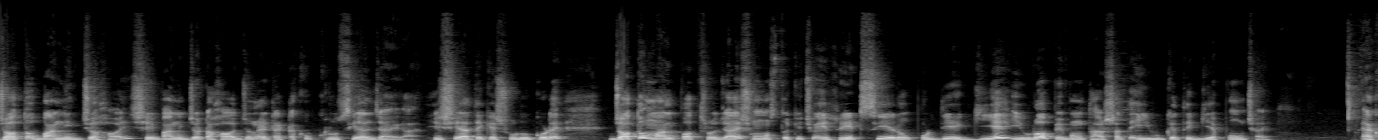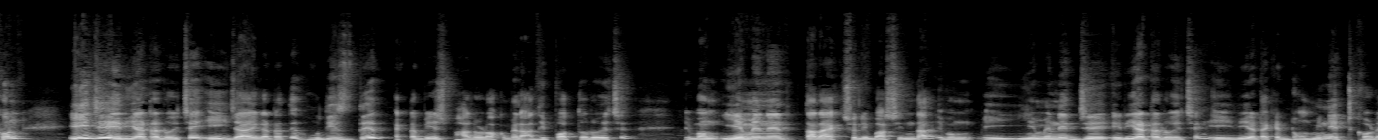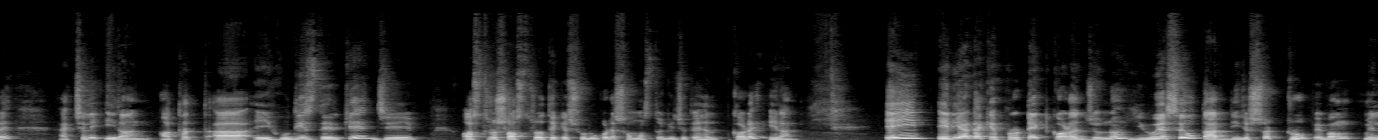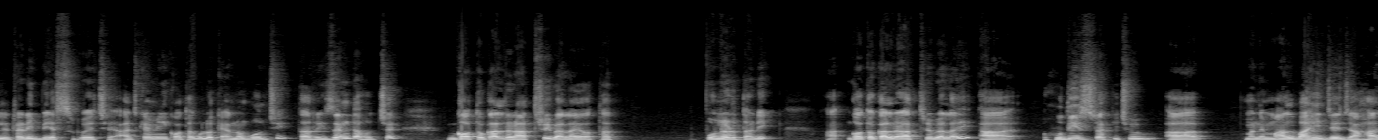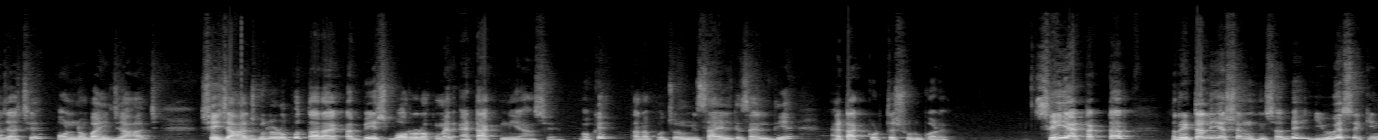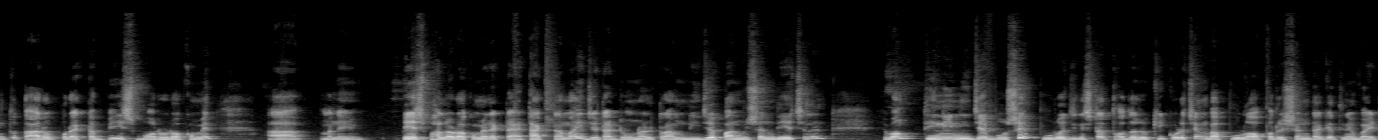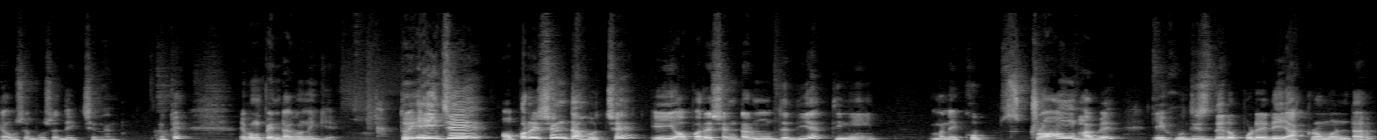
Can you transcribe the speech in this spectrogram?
যত বাণিজ্য হয়, সেই বাণিজ্যটা হওয়ার জন্য এটা একটা খুব ক্রুশিয়াল জায়গা। এশিয়া থেকে শুরু করে যত মালপত্র যায়, সমস্ত কিছু এই রেড সি এর ওপর দিয়ে গিয়ে ইউরোপ এবং তার সাথে ইউকেতে গিয়ে পৌঁছায়। এখন এই যে এরিয়াটা রয়েছে, এই জায়গাটাতে হুদিসদের একটা বেশ ভালো রকমের আধিপত্য রয়েছে এবং ইয়েমেনের তারা অ্যাকচুয়ালি বাসিন্দা এবং এই ইয়েমেনের যে এরিয়াটা রয়েছে, এই এরিয়াটাকে ডমিনেট করে অ্যাকচুয়ালি ইরান অর্থাৎ এই হুদিসদেরকে যে অস্ত্রশস্ত্র থেকে শুরু করে সমস্ত কিছুতে হেল্প করে ইরান এই এরিয়াটাকে প্রোটেক্ট করার জন্য ইউএসএও তার নিজস্ব ট্রুপ এবং মিলিটারি বেস রয়েছে। আজকে আমি এই কথাগুলো কেন বলছি? তার রিজনটা হচ্ছে, গতকাল রাত্রিবেলায়, অর্থাৎ পনেরো তারিখ গতকাল রাত্রিবেলায় হুদিসরা কিছু মানে মালবাহী যে জাহাজ আছে, পণ্যবাহী জাহাজ সেই জাহাজগুলোর ওপর তারা একটা বেশ বড় রকমের অ্যাটাক নিয়ে আসে ওকে তারা প্রচুর মিসাইল টিসাইল দিয়ে অ্যাটাক করতে শুরু করে। সেই অ্যাটাকটার রিটালিয়েশন হিসাবে ইউএসএ কিন্তু তার ওপর একটা বেশ বড় রকমের মানে বেশ ভালো রকমের একটা অ্যাটাক নামায়, যেটা ডোনাল্ড ট্রাম্প নিজে পারমিশন দিয়েছিলেন এবং তিনি নিজে বসে পুরো জিনিসটা তদারকি করেছেন বা পুরো অপারেশনটাকে তিনি হোয়াইট হাউসে বসে দেখছিলেন ওকে এবং পেন্টাগনে গিয়ে। তো এই যে অপারেশনটা হচ্ছে, এই অপারেশনটার মধ্যে দিয়ে তিনি মানে খুব স্ট্রংভাবে এই হুদিসদের ওপরের এই আক্রমণটার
